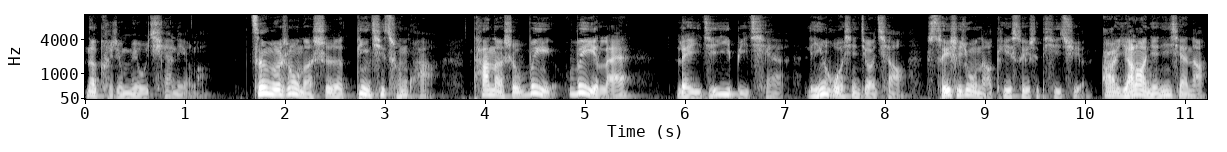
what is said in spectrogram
那可就没有钱领了。增额寿呢是定期存款。它呢是为未来累积一笔钱，灵活性较强，随时用呢可以随时提取。而养老年金险呢，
